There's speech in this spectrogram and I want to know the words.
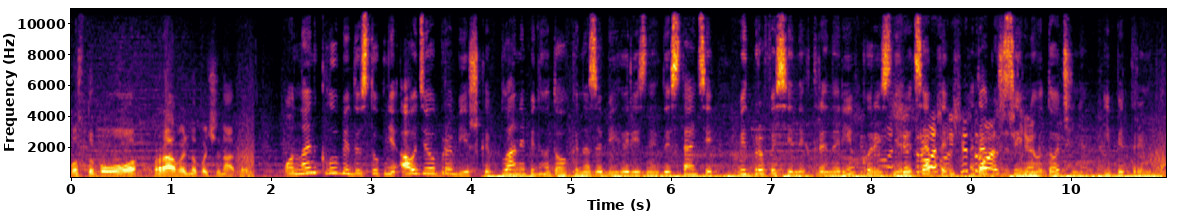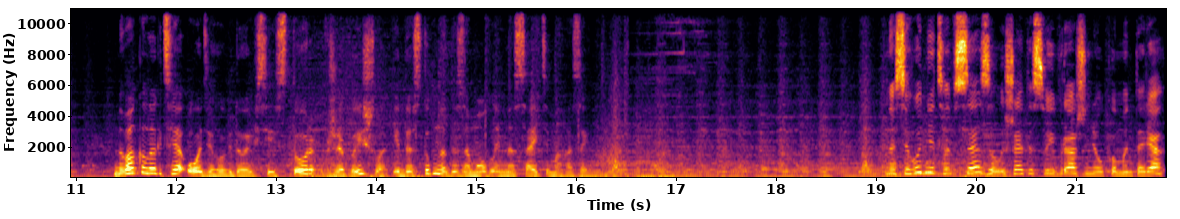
поступово правильно починати. В онлайн-клубі доступні аудіопробіжки, плани підготовки на забіги різних дистанцій від професійних тренерів, корисні Ще рецепти, трошки, ще а також трошечки. сильне оточення і підтримка. Нова колекція одягу від OFC Store вже вийшла і доступна до замовлень на сайті магазину. На сьогодні це все. Залишайте свої враження у коментарях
